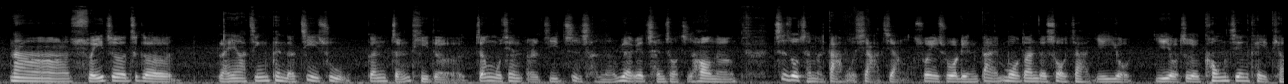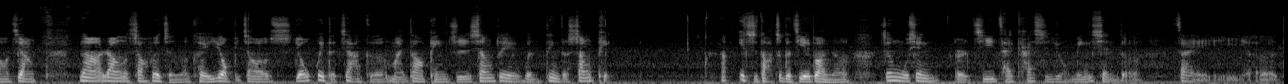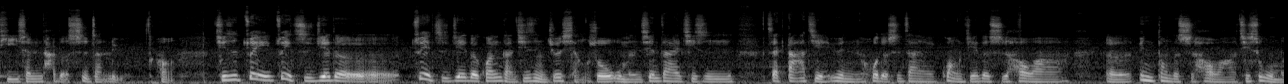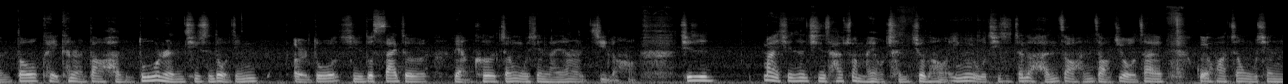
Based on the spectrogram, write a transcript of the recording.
那随着这个蓝牙晶片的技术跟整体的真无线耳机制成呢越来越成熟之后呢，制作成本大幅下降，所以说连带末端的售价也有也有这个空间可以调降，那让消费者呢可以用比较优惠的价格买到品质相对稳定的商品。那一直到这个阶段呢，真无线耳机才开始有明显的在呃提升它的市占率。好，其实最最直接的最直接的观感，其实你就想说，我们现在其实，在搭捷运或者是在逛街的时候啊，呃，运动的时候啊，其实我们都可以看得到，很多人其实都已经耳朵其实都塞着两颗真无线蓝牙耳机了哈。其实。麦先生其实还算蛮有成就的哈，因为我其实真的很早很早就有在规划真无线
